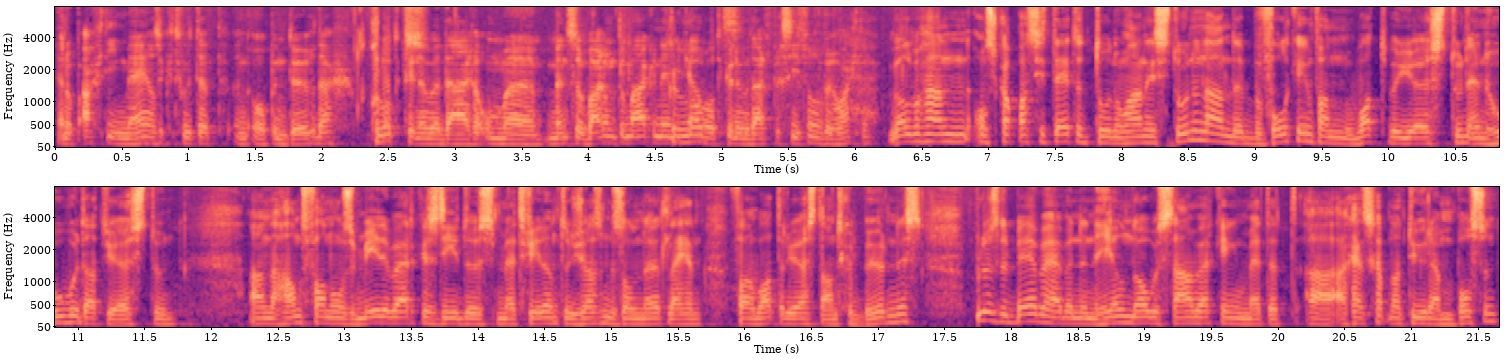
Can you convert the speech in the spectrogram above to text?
En op 18 mei, als ik het goed heb, een open deurdag. Klopt. Wat kunnen we daar, om uh, mensen warm te maken, in wat kunnen we daar precies van verwachten? Wel, we gaan onze capaciteiten tonen. We gaan eens tonen aan de bevolking van wat we juist doen en hoe we dat juist doen. Aan de hand van onze medewerkers die dus met veel enthousiasme zullen uitleggen van wat er juist aan het gebeuren is. Plus erbij, we hebben een heel nauwe samenwerking met het uh, Agentschap Natuur en Bossen.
